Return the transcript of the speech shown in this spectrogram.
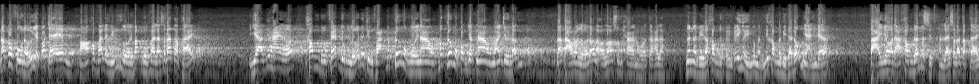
nó có phụ nữ và có trẻ em. Họ không phải là những người bắt buộc phải là salat tập thể. Và thứ hai nữa, không được phép dùng lửa để trừng phạt bất cứ một người nào, bất cứ một con vật nào, ngoại trừ đấng đã tạo ra lửa, đó là Allah subhanahu wa ta'ala. Nên là vì đã không thực hiện cái ý nguyện của mình, chứ không là vì đã đốt nhà những kẻ đó. Tại do đã không đến masjid, hành lễ salat tập thể.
